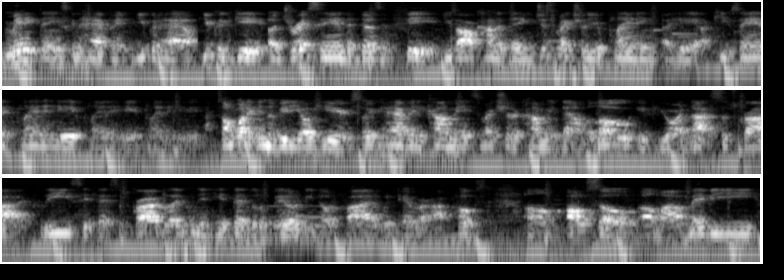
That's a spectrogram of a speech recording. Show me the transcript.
Many things can happen. You could have you could get a dress in that doesn't fit. Use all kind of things. Just make sure you're planning ahead. I keep saying it, plan ahead, plan ahead, plan ahead. So I'm gonna end the video here. So if you have any comments, make sure to comment down below. If you are not subscribed, please hit that subscribe button and hit that little bell to be notified whenever I I post. Um, also, um, maybe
